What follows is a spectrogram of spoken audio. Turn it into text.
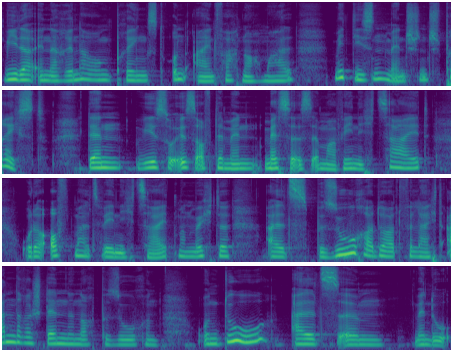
wieder in Erinnerung bringst und einfach nochmal mit diesen Menschen sprichst. Denn wie es so ist, auf der Messe ist immer wenig Zeit oder oftmals wenig Zeit. Man möchte als Besucher dort vielleicht andere Stände noch besuchen und du als, ähm, wenn du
